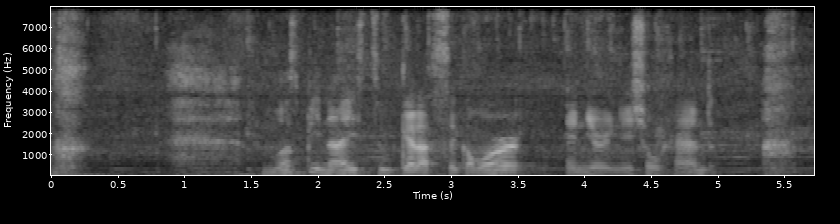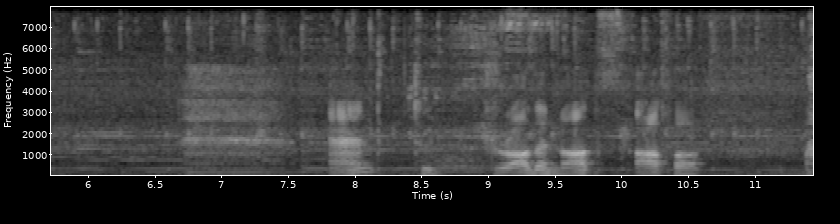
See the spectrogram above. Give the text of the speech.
Must be nice to get a Sycamore in your initial hand. and to draw the knots off of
